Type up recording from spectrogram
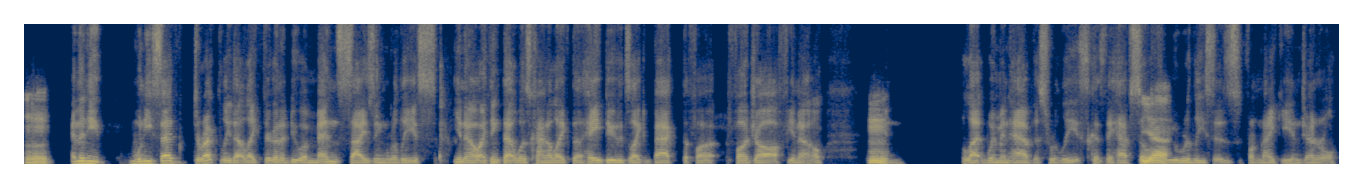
Mm-hmm. And then he when he said directly that like they're gonna do a men's sizing release, you know, I think that was kind of like the hey dudes like back the fudge off, you know, mm. and let women have this release because they have so yeah. few releases from Nike in general.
